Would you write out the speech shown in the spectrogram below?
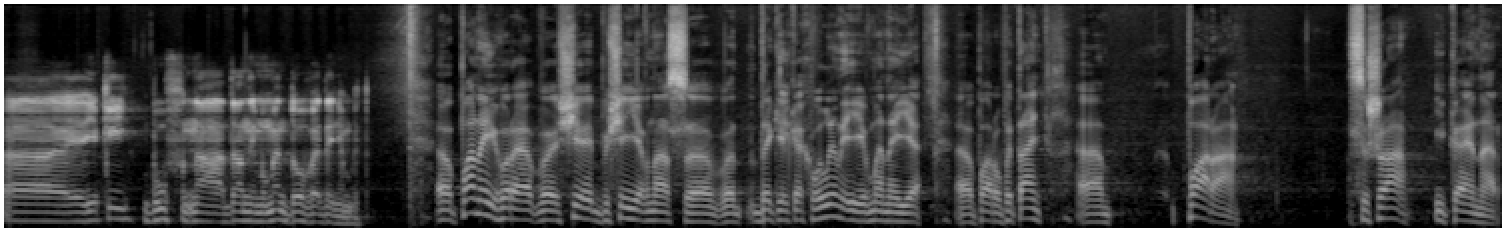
е, який був на даний момент до введення мит. Е, Пане Ігоре, ще, ще є в нас е, декілька хвилин, і в мене є пару питань. Пара США і КНР.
